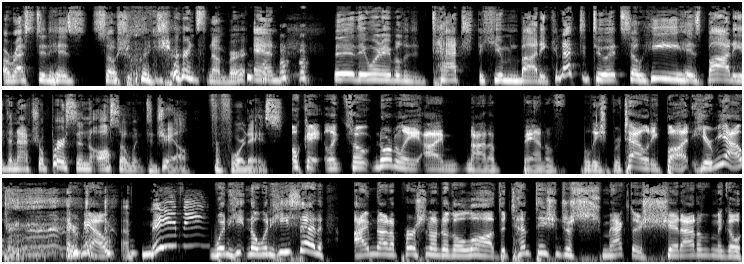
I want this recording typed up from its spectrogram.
arrested his social insurance number and they, they weren't able to detach the human body connected to it. So he, his body, the natural person, also went to jail for four days. Okay, like so normally I'm not a fan of police brutality, but hear me out. hear me out. Maybe. When he no, when he said I'm not a person under the law, the temptation just smacked the shit out of him and go,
